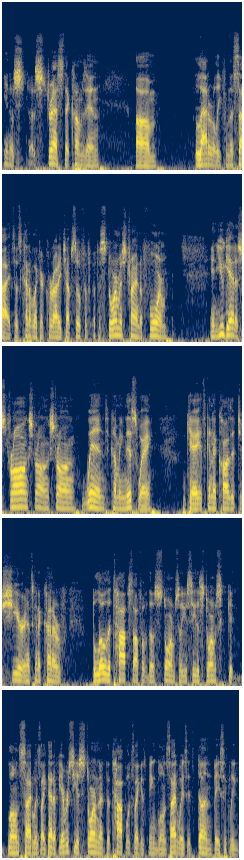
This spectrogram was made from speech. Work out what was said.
you know st- uh, stress that comes in um, laterally from the side. So it's kind of like a karate chop. So if, if a storm is trying to form, and you get a strong, strong, strong wind coming this way, okay, it's going to cause it to shear and it's going to kind of blow the tops off of those storms. So you see the storms get blown sideways like that. If you ever see a storm that the top looks like it's being blown sideways, it's done basically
